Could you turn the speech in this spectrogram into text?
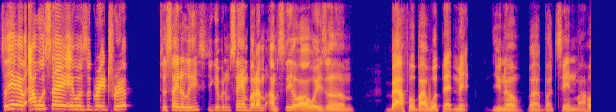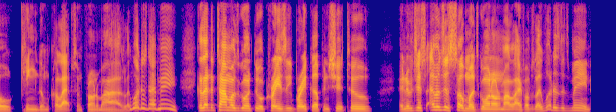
so yeah, I would say it was a great trip to say the least. You get what I'm saying? But I'm I'm still always um baffled by what that meant. You know, by by seeing my whole kingdom collapse in front of my eyes. Like, what does that mean? Because at the time I was going through a crazy breakup and shit too. And it was just it was just so much going on in my life. I was like, what does this mean?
